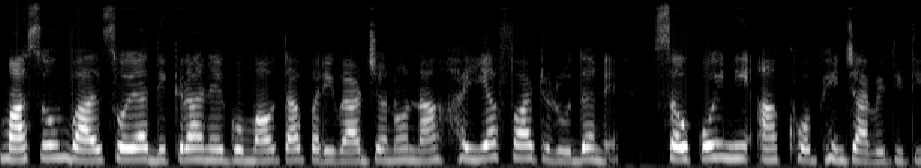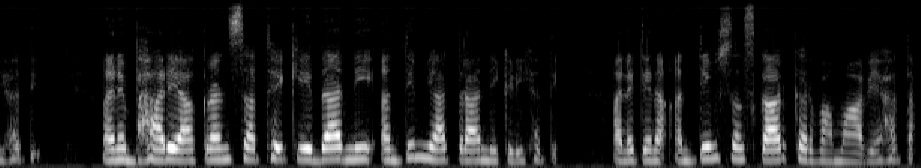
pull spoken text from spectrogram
માસૂમ વાલસોયા દીકરાને ગુમાવતા પરિવારજનોના હૈયાફાટ રુદને સૌ કોઈની આંખો ભીંજાવી દીધી હતી અને ભારે આક્રંદ સાથે કેદારની અંતિમ યાત્રા નીકળી હતી અને તેના અંતિમ સંસ્કાર કરવામાં આવ્યા હતા.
